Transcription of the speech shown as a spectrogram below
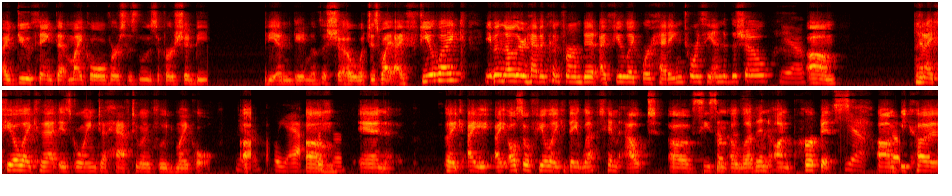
I do think that Michael versus Lucifer should be the end game of the show, which is why I feel like even though they haven't confirmed it, I feel like we're heading towards the end of the show. yeah. Um, and I feel like that is going to have to include Michael. Yeah. oh yeah, for Um, sure. and like I, I also feel like they left him out of season Purposely. 11 on purpose Yeah. um, Yep. because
